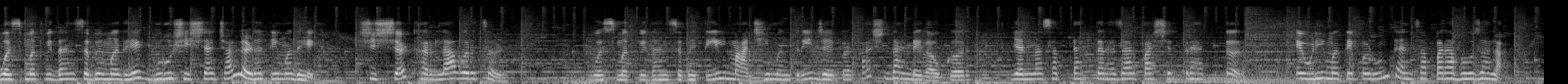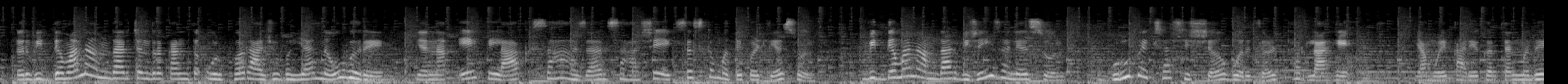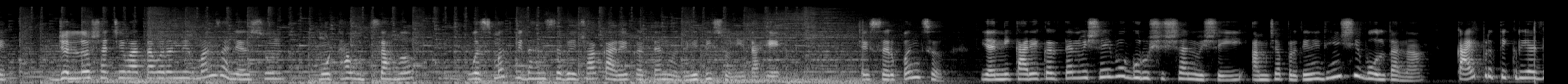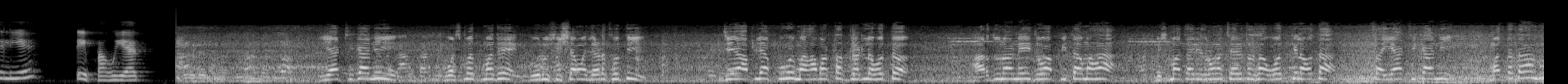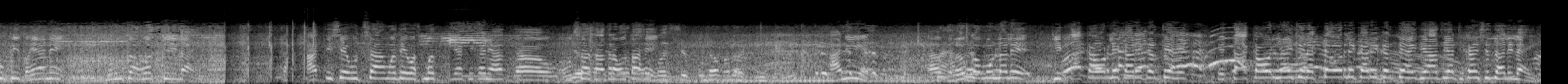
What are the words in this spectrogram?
वसमत विधानसभेमध्ये गुरु शिष्याच्या लढतीमध्ये. शिष्य ठरला वरचढ वसमत विधानसभेतील माजी मंत्री जयप्रकाश दांडेगावकर यांना सत्याहत्तर हजार पाचशे त्र्याहत्तर एवढी मते पडून त्यांचा पराभव झाला. तर विद्यमान आमदार चंद्रकांत उर्फ राजू भैया नवघरे यांना एक लाख सहा हजार सहाशे एकसष्ट मते पडली असून विद्यमान आमदार विजयी झाले असून गुरुपेक्षा शिष्य वरचढ ठरला आहे. यामुळे कार्यकर्त्यांमध्ये जल्लोषाचे वातावरण निर्माण झाले असून मोठा उत्साह वसमत विधानसभेच्या कार्यकर्त्यांमध्ये दिसून येत आहे. ते सरपंच यांनी कार्यकर्त्यांविषयी व गुरु शिष्यांविषयी आमच्या प्रतिनिधींशी बोलताना काय प्रतिक्रिया दिली आहे ते पाहूयात. या ठिकाणी वसमतमध्ये गुरु शिष्यामध्ये लढत होती. जे आपल्या पूर्व महाभारतात घडलं होतं. अर्जुनाने जेव्हा पितामहा भीष्माचार्य द्रोणाचार्य तसा वध केला होता तसा या ठिकाणी मतदान रूपी भयाने गुरुचा वध केलेला आहे. अतिशय उत्साहामध्ये वसमत या ठिकाणी हा- उत्साह साजरा होत आहे. आणि लोक म्हणाले की ताकावरले कार्यकर्ते आहेत ते ताकावर नाही ते रक्तावरले कार्यकर्ते आहेत हे आज या ठिकाणी सिद्ध झालेले आहे.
